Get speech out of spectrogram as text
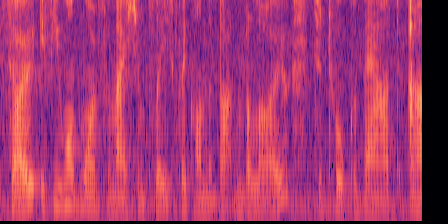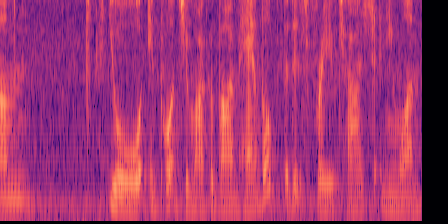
So, if you want more information, please click on the button below to talk about. Um, your Importance Your Microbiome handbook that is free of charge to anyone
